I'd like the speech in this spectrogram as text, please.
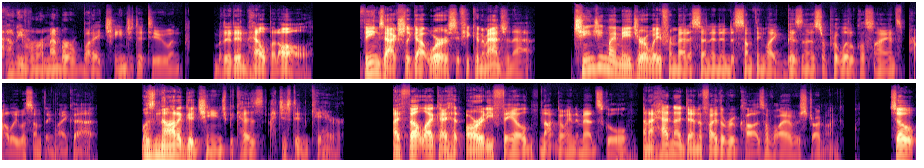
I don't even remember what I changed it to, and but it didn't help at all things actually got worse, if you can imagine that. Changing my major away from medicine and into something like business or political science, probably was something like that, was not a good change because I just didn't care. I felt like I had already failed not going to med school, and I hadn't identified the root cause of why I was struggling. So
